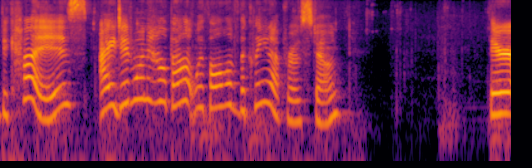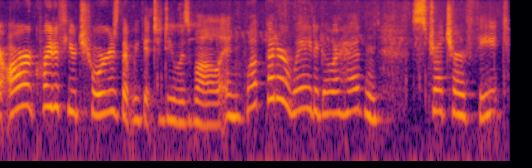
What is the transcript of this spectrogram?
Because I did want to help out with all of the cleanup, Rosestone. There are quite a few chores that we get to do as well, and what better way to go ahead and stretch our feet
